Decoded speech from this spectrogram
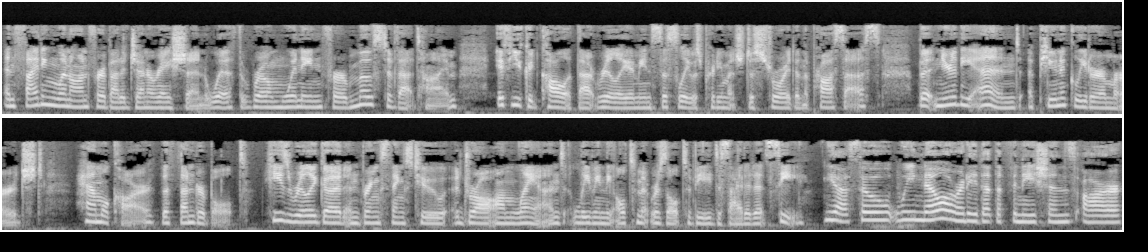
and fighting went on for about a generation, with Rome winning for most of that time. If you could call it that, really. I mean, Sicily was pretty much destroyed in the process. But near the end, a Punic leader emerged, Hamilcar, the Thunderbolt. He's really good and brings things to a draw on land, leaving the ultimate result to be decided at sea. Yeah, so we know already that the Phoenicians are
